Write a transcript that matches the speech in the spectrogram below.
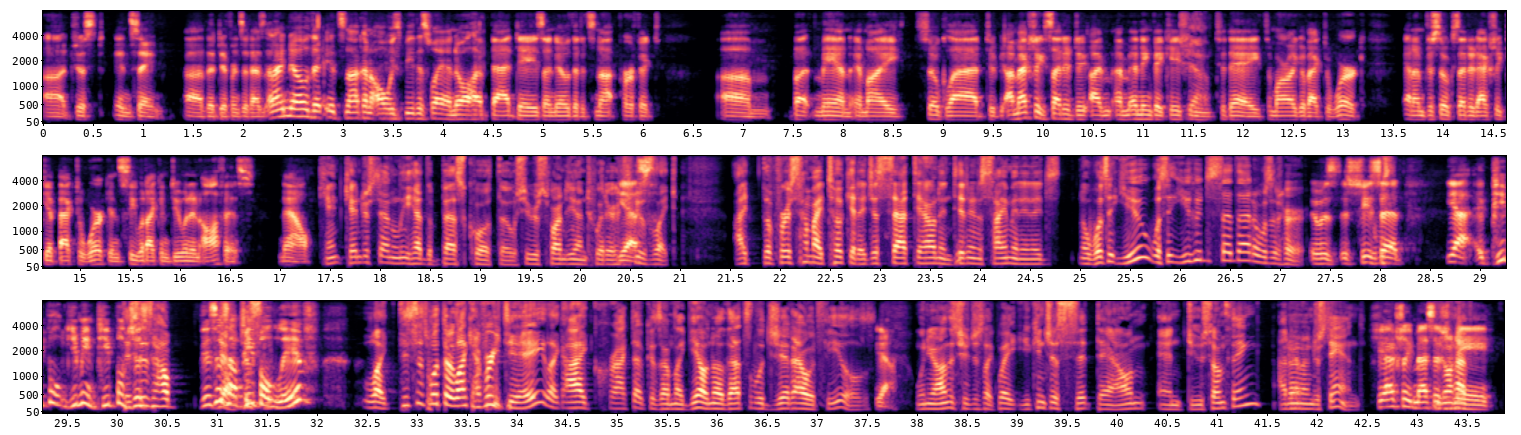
Uh, just insane uh, the difference it has. And I know that it's not going to always be this way. I know I'll have bad days. I know that it's not perfect. Um, but man, am I so glad to be. I'm actually excited to. I'm, I'm ending vacation Yeah. today. Tomorrow I go back to work, and I'm just so excited to actually get back to work and see what I can do in an office now. Ken, Kendra Stanley had the best quote though. She responded to you on Twitter. Yes. She was like, "I the first time I took it, I just sat down and did an assignment, and it just no, was it you? Was it you who said that, or was it her? It was. She was- said, "Yeah, people. You mean people This just is how this is yeah, how just- people live? Like this is what they're like every day. Like I cracked up because I'm like, yo, no, that's legit how it feels. Yeah. When you're on this, you're just like, wait, you can just sit down and do something. I don't understand. She actually messaged don't have- me.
